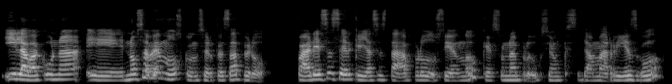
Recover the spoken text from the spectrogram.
y la vacuna eh, no sabemos con certeza, pero parece ser que ya se está produciendo, que es una producción que se llama riesgo,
